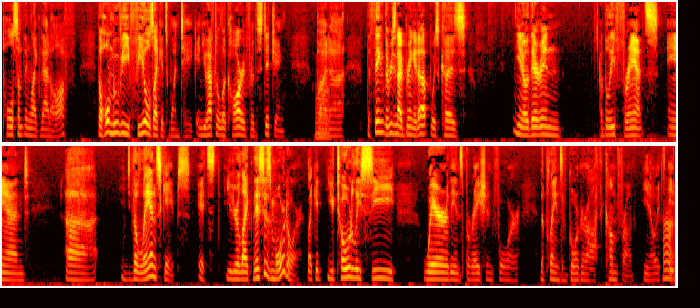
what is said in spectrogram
pull something like that off the whole movie feels like it's one take and you have to look hard for the stitching Wow. but uh the thing the reason i bring it up was because you know they're in i believe france and uh the landscapes. It's you're like this is Mordor. Like it, you totally see where the inspiration for the plains of Gorgoroth come from. You know, it's, Huh. it,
